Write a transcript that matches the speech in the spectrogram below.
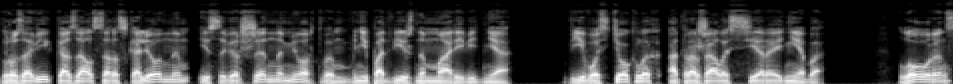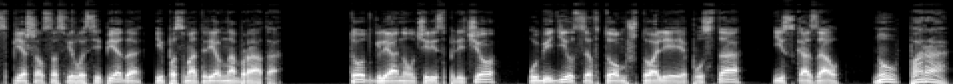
Грузовик казался раскаленным и совершенно мертвым в неподвижном мареве дня. В его стеклах отражалось серое небо. Лоуренс спешился с велосипеда и посмотрел на брата. Тот глянул через плечо, убедился в том, что аллея пуста, и сказал «Ну, пора».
